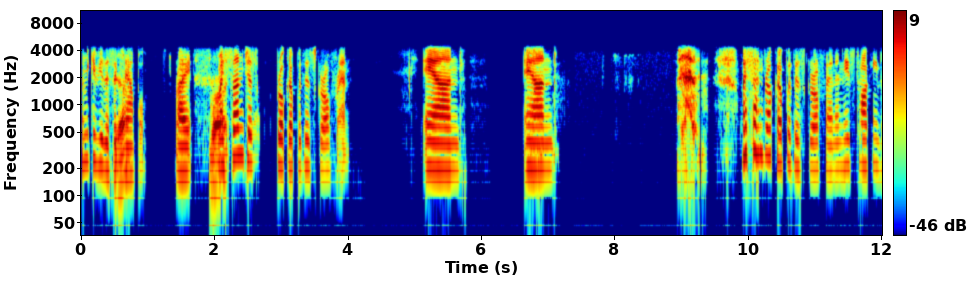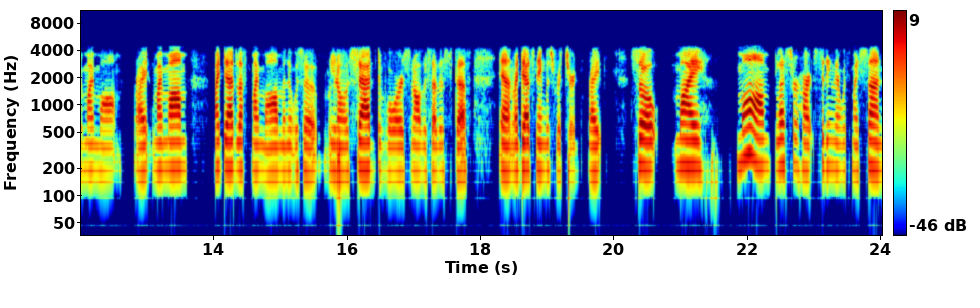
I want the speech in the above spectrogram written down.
Let me give you this Yeah. example, right? Right. My son just broke up with his girlfriend, and and my son broke up with his girlfriend, and he's talking to my mom. Right, my mom, my dad left my mom, and it was a you know a sad divorce and all this other stuff. And my dad's name was Richard. Right, so my mom, bless her heart, sitting there with my son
